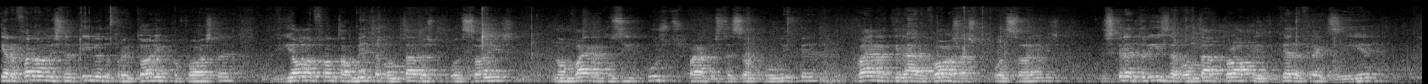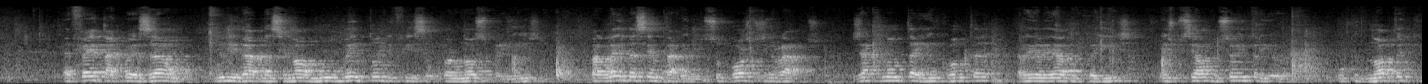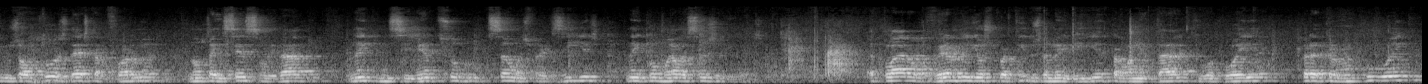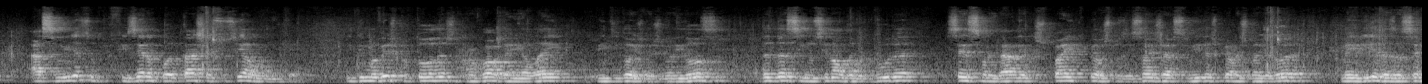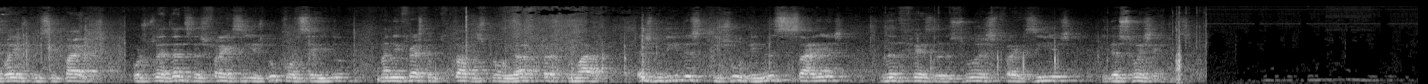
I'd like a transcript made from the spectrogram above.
Que a reforma administrativa do território proposta viola frontalmente a vontade das populações, não vai reduzir custos para a administração pública, vai retirar voz às populações, descaracteriza a vontade própria de cada freguesia, afeta a coesão e unidade nacional num momento tão difícil para o nosso país, para além de assentar em supostos errados, já que não tem em conta a realidade do país, em especial do seu interior, o que denota que os autores desta reforma não têm sensibilidade nem conhecimento sobre o que são as freguesias, nem como elas são geridas. Apelar ao Governo e aos partidos da maioria parlamentar que o apoia para que recuem à semelhança do que fizeram com a taxa social única e de uma vez por todas revoguem a Lei 22 de 2012, dando assim um sinal de abertura, sensibilidade e respeito pelas posições assumidas pela esmagadora maioria das Assembleias Municipais, os representantes das freguesias do Conselho manifestam total disponibilidade para tomar as medidas que julguem necessárias na defesa das suas freguesias e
